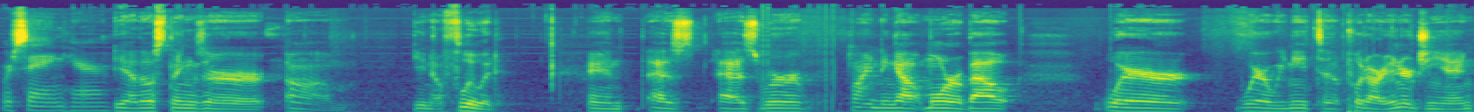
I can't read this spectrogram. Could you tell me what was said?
we're saying here. yeah those things are um, you know fluid and as as we're finding out more about where where we need to put our energy in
